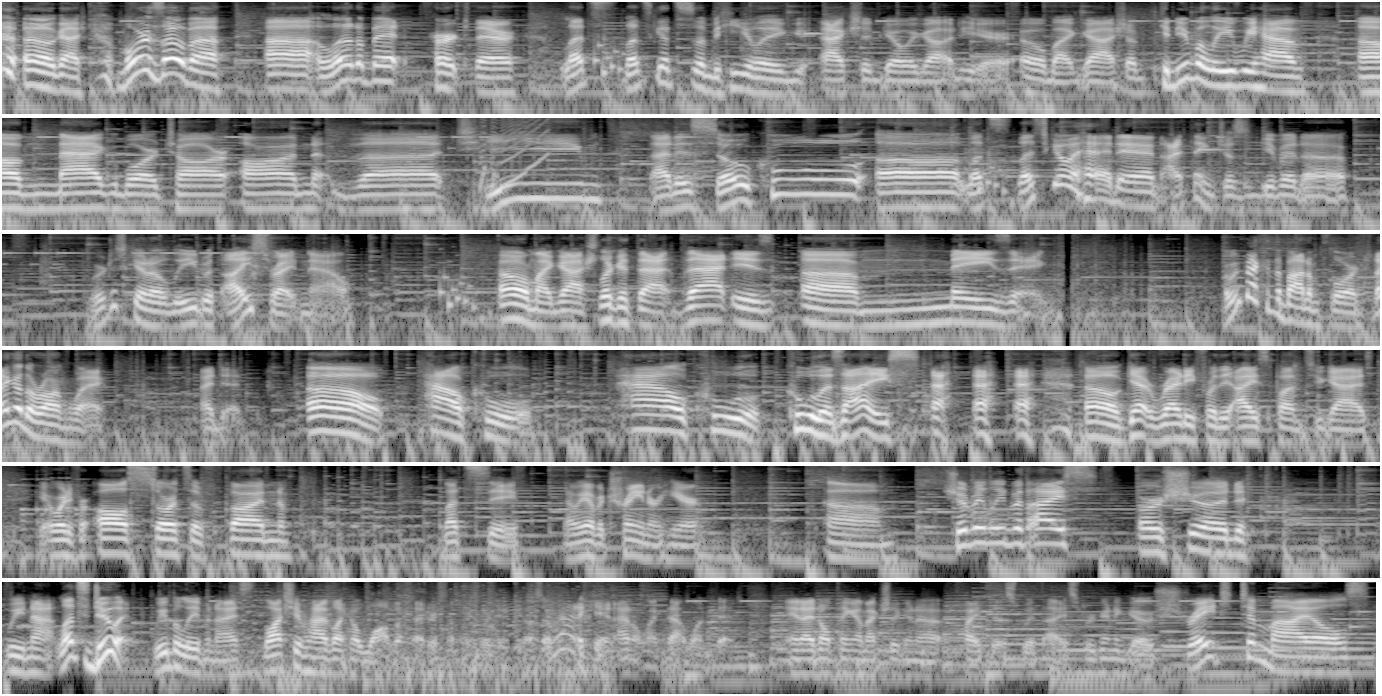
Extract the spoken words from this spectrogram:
oh gosh, Morozova, uh, a little bit hurt there. Let's let's get some healing action going on here. Oh my gosh, um, can you believe we have um, Magmortar on the team? That is so cool. Uh, let's let's go ahead and I think just give it a. We're just gonna lead with ice right now. Oh my gosh, look at that. That is amazing. Are we back at the bottom floor? Did I go the wrong way? I did. Oh, how cool. How cool. Cool as ice. oh, get ready for the ice puns, you guys. Get ready for all sorts of fun. Let's see. Now we have a trainer here. Um, should we lead with ice or should we not? Let's do it. We believe in ice. Watch him have like a Wobbuffet or something ridiculous. Eradicate. I don't like that one bit. And I don't think I'm actually going to fight this with ice. We're going to go straight to Miles.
